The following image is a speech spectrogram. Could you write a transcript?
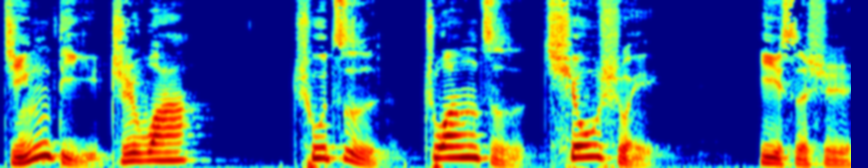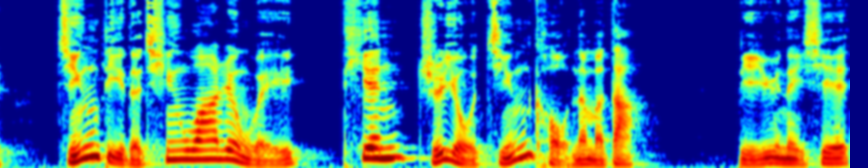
井底之蛙，出自。庄子《秋水》，意思是井底的青蛙认为天只有井口那么大，比喻那些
